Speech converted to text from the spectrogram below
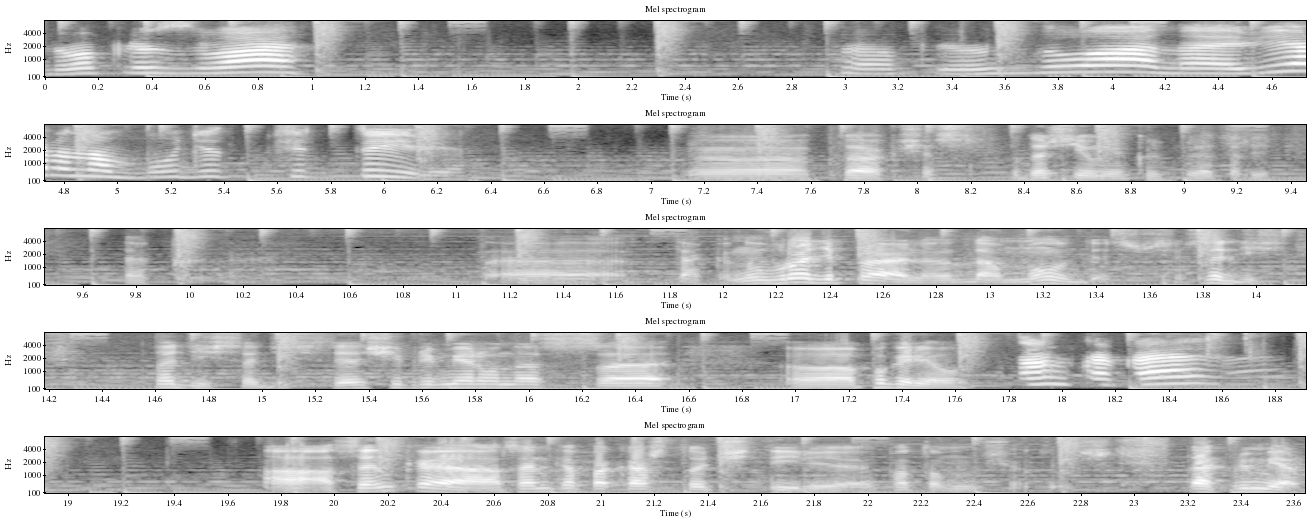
Два плюс два. Плюс два, наверное, будет четыре. Э, так, сейчас, подожди, у меня калькулятор. Так, э, так, ну вроде правильно, да, молодец. Все, садись, садись, садись. Следующий пример у нас э, э, погорел. Там какая? А оценка, оценка пока что 4, потом еще. Так, пример.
